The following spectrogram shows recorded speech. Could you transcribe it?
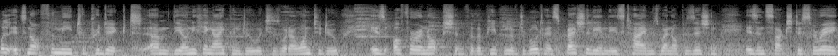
Well, it's not for me to predict. Um, the only thing I can do, which is what I want to do, is offer an option for the people of Gibraltar, especially in these times when opposition is in such disarray.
